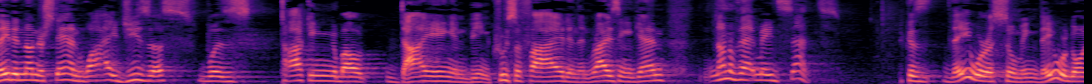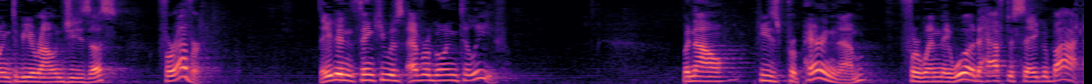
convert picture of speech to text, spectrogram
they didn't understand why Jesus was talking about dying and being crucified and then rising again. None of that made sense because they were assuming they were going to be around Jesus forever. They didn't think he was ever going to leave. But now he's preparing them for when they would have to say goodbye.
